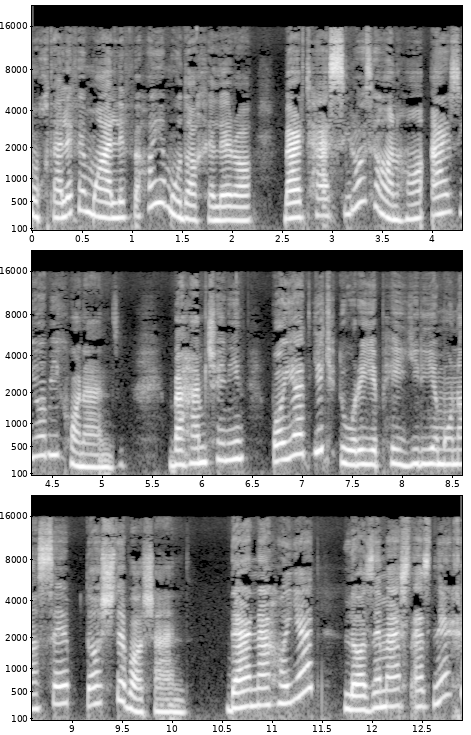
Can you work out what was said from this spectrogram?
مختلف معلفه های مداخله را بر تأثیرات آنها ارزیابی کنند و همچنین باید یک دوره پیگیری مناسب داشته باشند. در نهایت لازم است از نرخ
